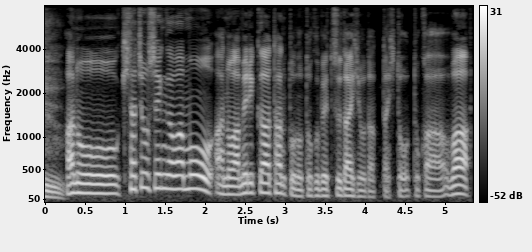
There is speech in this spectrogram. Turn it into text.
うん、あの北朝鮮側もあのアメリカ担当の特別代表だった人とかは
